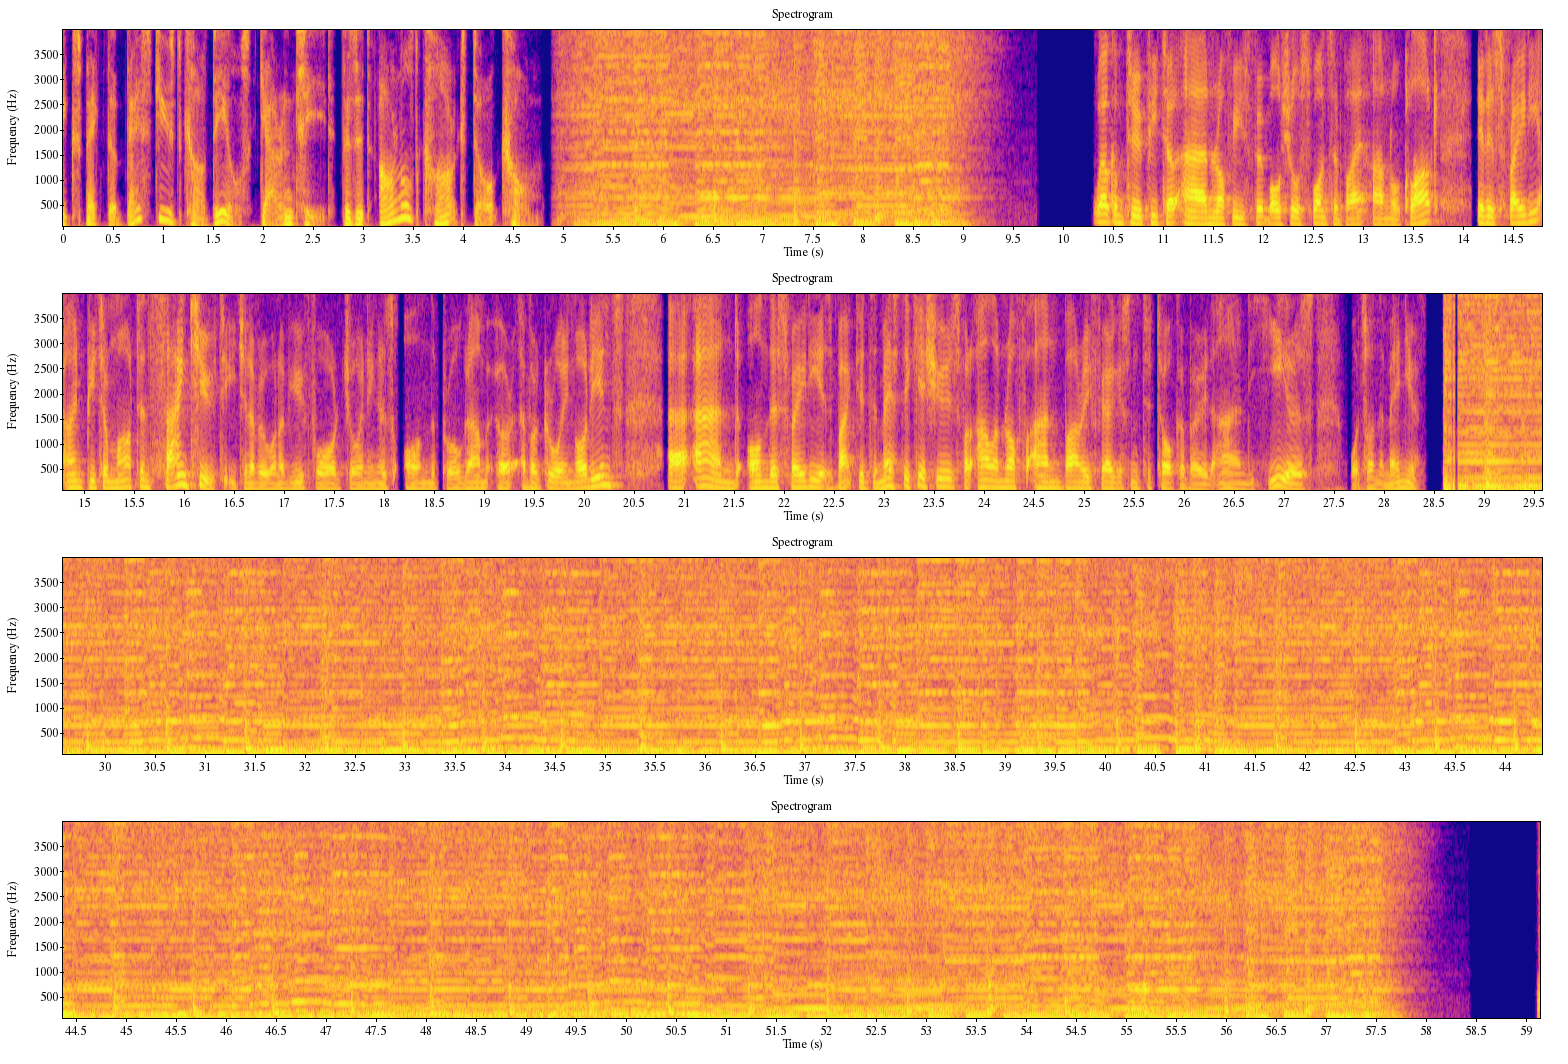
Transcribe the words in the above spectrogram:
Expect the best used car deals guaranteed. Visit arnoldclark.com. Welcome to Peter and Ruffy's football show, sponsored by Arnold Clark. It is Friday. I'm Peter Martin. Thank you to each and every one of you for joining us on the programme, our ever growing audience. Uh, and on this Friday, it's back to domestic issues for Alan Rough and Barry Ferguson to talk about. And here's what's on the menu.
